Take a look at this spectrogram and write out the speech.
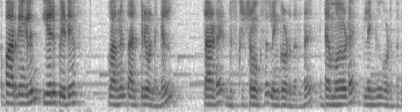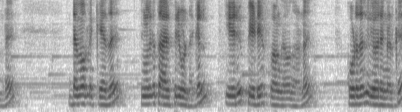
അപ്പോൾ ആർക്കെങ്കിലും ഈ ഒരു പി ഡി എഫ് വാങ്ങാൻ താല്പര്യമുണ്ടെങ്കിൽ താഴെ ഡിസ്ക്രിപ്ഷൻ ബോക്സിൽ ലിങ്ക് കൊടുത്തിട്ടുണ്ട്. ഡെമോയുടെ ലിങ്കും കൊടുത്തിട്ടുണ്ട്. ഡെമോ ക്ലിക്ക് ചെയ്ത് നിങ്ങൾക്ക് താല്പര്യമുണ്ടെങ്കിൽ ഈ ഒരു പി ഡി എഫ് വാങ്ങാവുന്നതാണ്. കൂടുതൽ വിവരങ്ങൾക്ക്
